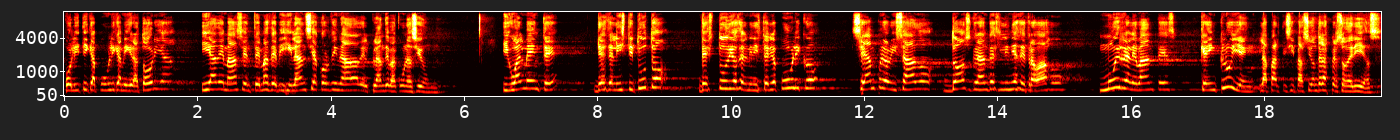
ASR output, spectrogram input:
política pública migratoria y además en temas de vigilancia coordinada del plan de vacunación. Igualmente, desde el Instituto de Estudios del Ministerio Público se han priorizado dos grandes líneas de trabajo muy relevantes que incluyen la participación de las personerías.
